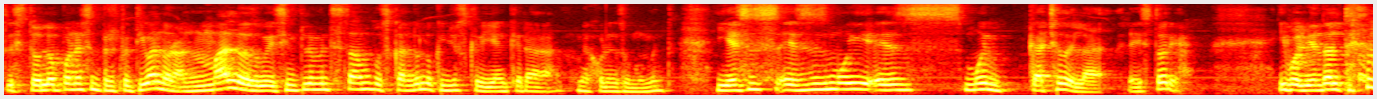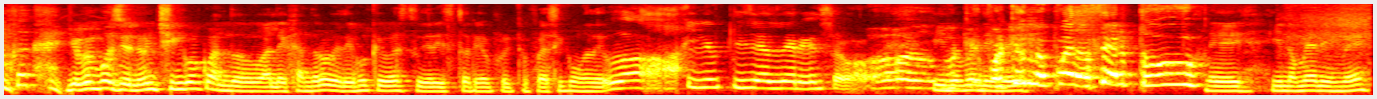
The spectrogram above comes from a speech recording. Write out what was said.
si tú lo pones en perspectiva, no eran malos, güey, simplemente estaban buscando lo que ellos creían que era mejor en su momento. Y eso es, eso es muy es muy cacho de la, de la historia. Y volviendo al tema, yo me emocioné un chingo cuando Alejandro me dijo que iba a estudiar historia porque fue así como de, ¡ay, yo quise hacer eso! y no me animé. no puedo hacer tú? Eh, y no me animé.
